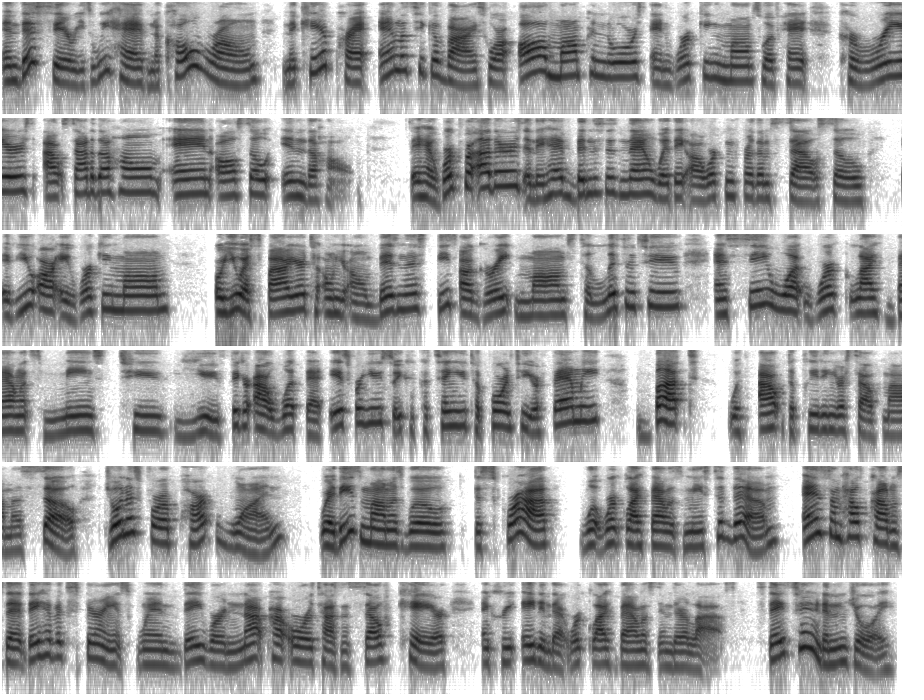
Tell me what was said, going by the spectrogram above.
In this series, we have Nicole Rhone, Nikia Pratt, and Latika Vines, who are all mompreneurs and working moms who have had careers outside of the home and also in the home they have worked for others and they have businesses now where they are working for themselves. So if you are a working mom or you aspire to own your own business, these are great moms to listen to and see what work life balance means to you. Figure out what that is for you so you can continue to pour into your family, but without depleting yourself, mamas. So join us for a part one where these mamas will describe what work life balance means to them and some health problems that they have experienced when they were not prioritizing self care and creating that work life balance in their lives. Stay tuned and enjoy.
